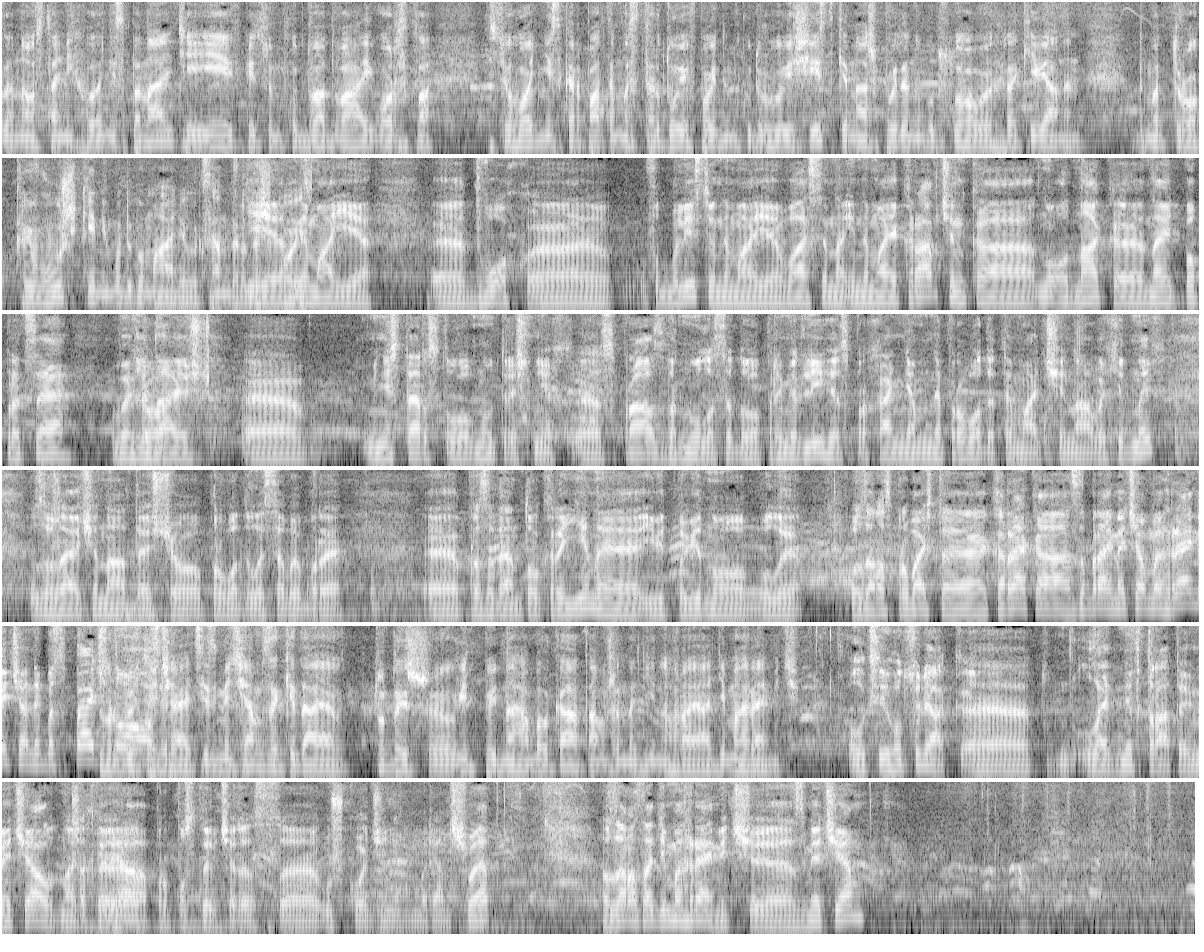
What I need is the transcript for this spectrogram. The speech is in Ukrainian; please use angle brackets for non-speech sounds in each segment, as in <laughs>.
на останній хвилині з пенальті. І в підсумку 2-2 і Ворскла сьогодні з Карпатами стартує в поєдинку другої шістки. Наш поєдинок обслуговує харків'янин Дмитро Кривушкін. Йому допомагають Олександр Дашко. і немає е, двох е, футболістів, немає Васіна і немає Кравченка. Ну, однак, е, навіть попри це виглядає, що е, Міністерство внутрішніх е, справ звернулося до прем'єр-ліги з проханням не проводити матчі на вихідних, зважаючи на те, що проводилися вибори президента України, і відповідно були. О, зараз пробачте, Карека забирає м'яча в Мегреміча, небезпечно. Зустрічається з м'ячем, закидає туди ж у відповідь на Габелка, там вже надійно грає Адіма Греміч. Олексій Гуцуляк е, тут ледь не втратив м'яча, однак Шахаря пропустив через е, ушкодження Маріан Швед. Зараз Адім Греміч е, з м'ячем.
